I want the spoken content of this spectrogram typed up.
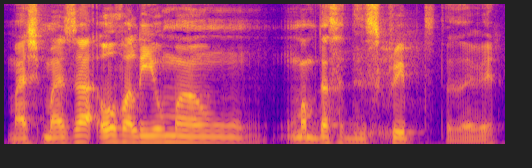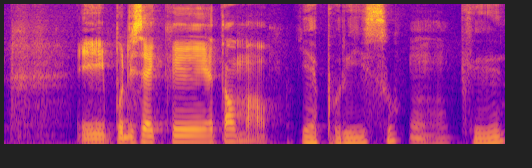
Mas, mas há- houve ali uma, um- uma mudança de script, estás a ver? E por isso é que é tão mau. E é por isso Uhum. que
